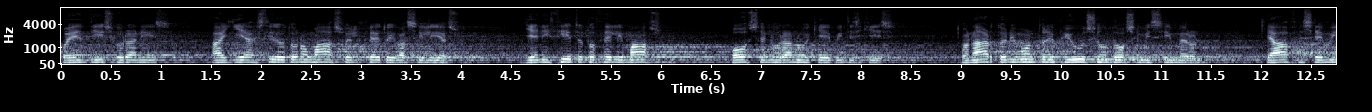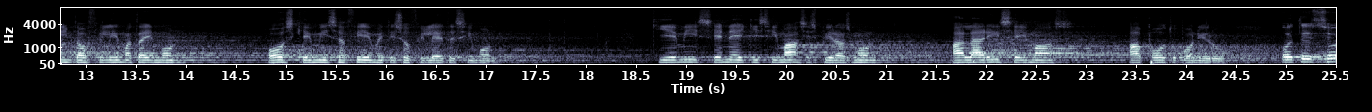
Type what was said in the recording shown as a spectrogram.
Ο εν της ουρανής, αγιαστείτε το όνομά σου, ελθέτω η βασιλεία σου. Γεννηθείτε το θέλημά σου, ως εν ουρανό και επί της γης. Τον άρτον ημών των επιούσεων δώσε μη σήμερον, και άφεσε εμήν τα οφειλήματα ημών, ως και εμείς αφίεμε τις οφειλέτες ημών. Κι εμείς εν έγκυση ημάς εις πειρασμών, αλλά ρίσε ημάς από του πονηρού. ότι σου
